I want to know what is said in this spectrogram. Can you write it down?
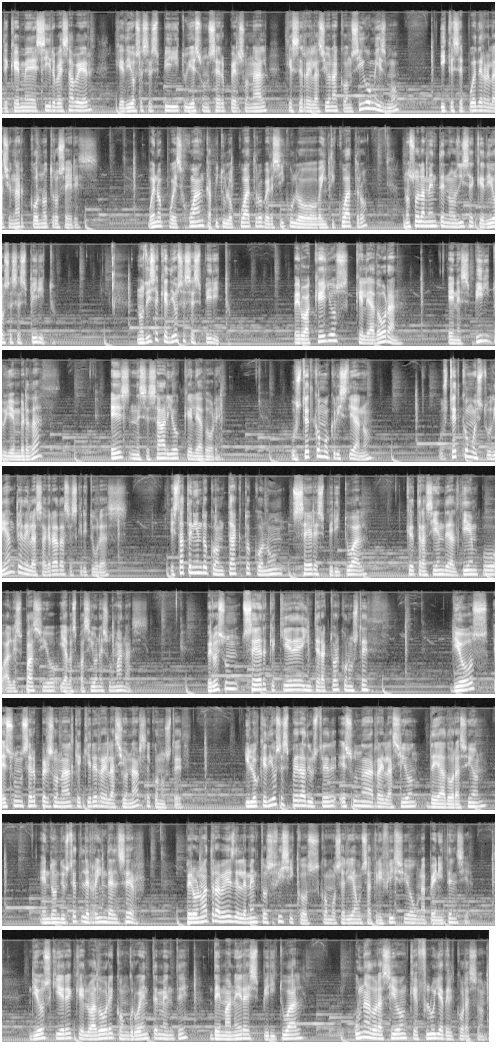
¿De qué me sirve saber que Dios es espíritu y es un ser personal que se relaciona consigo mismo y que se puede relacionar con otros seres. Bueno, pues Juan capítulo 4, versículo 24, no solamente nos dice que Dios es espíritu, nos dice que Dios es espíritu, pero aquellos que le adoran en espíritu y en verdad, es necesario que le adoren. Usted como cristiano, usted como estudiante de las Sagradas Escrituras, está teniendo contacto con un ser espiritual que trasciende al tiempo, al espacio y a las pasiones humanas. Pero es un ser que quiere interactuar con usted. Dios es un ser personal que quiere relacionarse con usted. Y lo que Dios espera de usted es una relación de adoración en donde usted le rinda el ser, pero no a través de elementos físicos como sería un sacrificio o una penitencia. Dios quiere que lo adore congruentemente de manera espiritual, una adoración que fluya del corazón.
